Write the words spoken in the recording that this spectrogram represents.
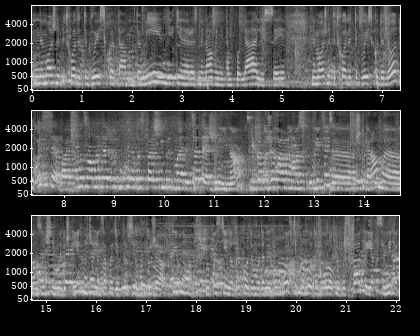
не можна підходити близько там до мін, які не розміновані, там поля, ліси. Не можна підходити близько до льоду. Ось це бачимо з вами теж вибухонебезпечні предмети. Це теж міна, яка дуже гарно маскується. З школярами, з учнями дошкільних навчальних закладів працюємо дуже активно. Ми постійно приходимо до них у гості, проводимо уроки безпеки, як самі, так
